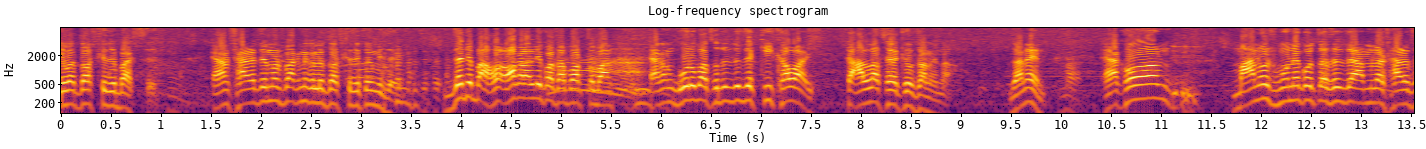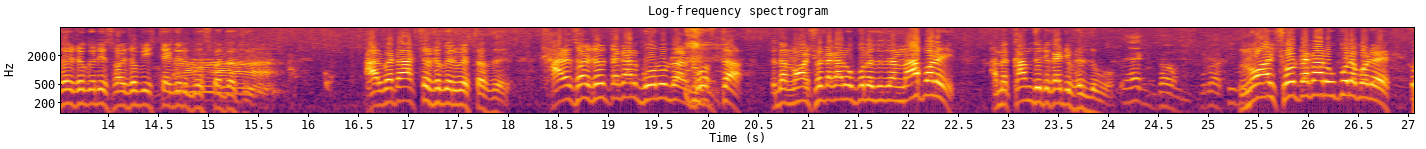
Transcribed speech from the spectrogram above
এবার দশ কেজি বাড়ছে। এখন সাড়ে তিন মন পাকনি করলে দশ কেজি কমে যায়। যেটি অকালালি কথা বর্তমান এখন গরু বাছুরের যে কী খাওয়ায় সে আল্লাহ ছাড়া কেউ জানে না। জানেন? এখন মানুষ মনে করতেছে যে আমরা সাড়ে ছয়শো করে ছয়শো বিশ টাকা করে গোস পেতেছি আর বেটা আটশোশো করে বেচতেছে সাড়ে ছয়শো টাকার গরুটা গোসটা এটা নয়শো টাকার উপরে যদি না পড়ে আমি কান দুটি কাটি ফেল দেবো। একদম নয়শো টাকার উপরে পড়ে তো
